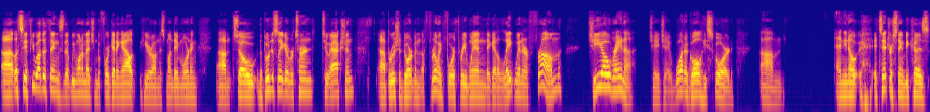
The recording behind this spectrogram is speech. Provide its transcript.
Uh, let's see a few other things that we want to mention before getting out here on this Monday morning. Um, so the Bundesliga returned to action. Uh, Borussia Dortmund, a thrilling 4 3 win. They get a late winner from Gio Reyna. JJ, what a goal he scored. Um, and, you know, it's interesting because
